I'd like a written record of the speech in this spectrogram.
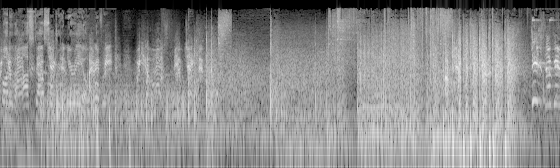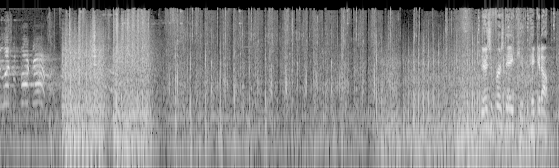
spotted a hostile soldier in your AO. I Over. repeat, we have lost the objective. Objective secured. Jesus, I'm getting lit the fuck up! There's your first aid kit. Pick it up.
